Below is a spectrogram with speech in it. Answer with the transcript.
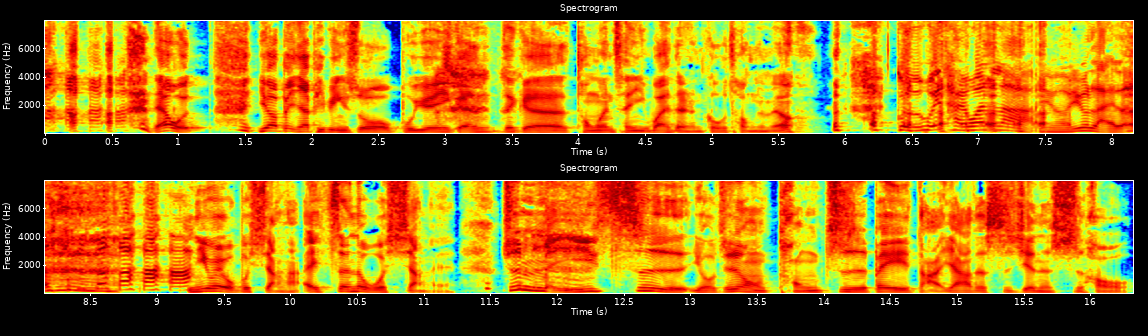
然后我又要被人家批评说我不愿意跟那个同温层以外的人沟通，有没有？滚回台湾啦！哎呀，又来了。你以为我不想啊？哎，真的我想哎，就是每一次有这种同志被打压的事件的时候，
